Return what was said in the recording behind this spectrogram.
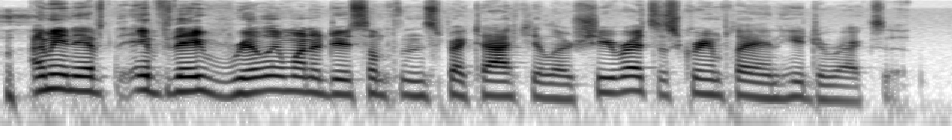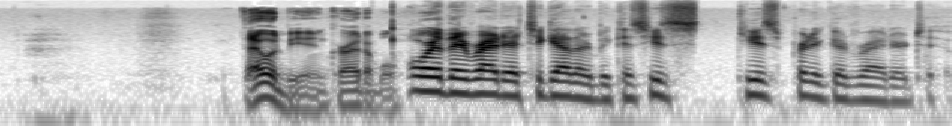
I mean, if if they really want to do something spectacular, she writes a screenplay and he directs it, that would be incredible. or they write it together because he's he's a pretty good writer too.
